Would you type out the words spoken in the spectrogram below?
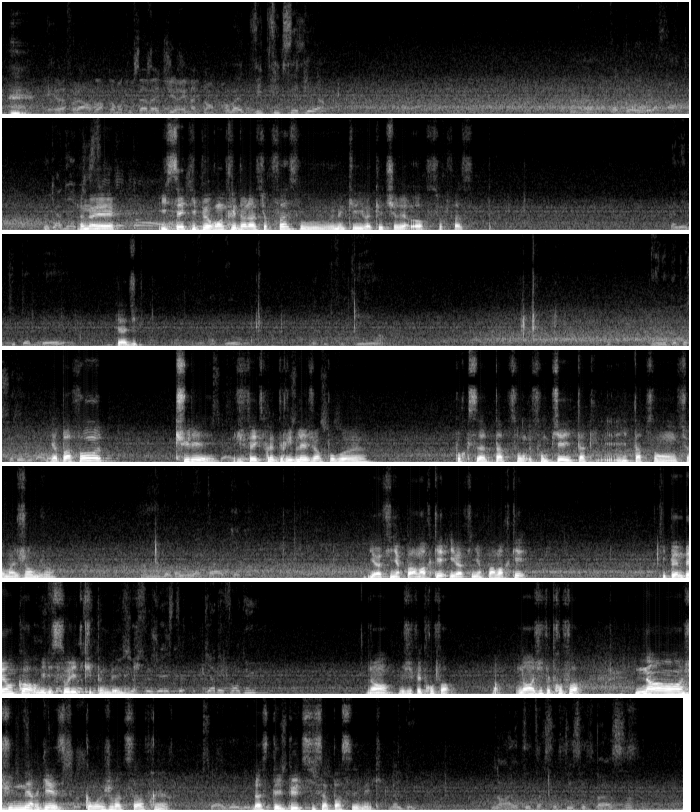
Le mais. Il sait qu'il peut rentrer dans la surface ou le mec, il va que tirer hors surface? Il a dit... Antonio Rabiot. Nabil Fekir. Il est dépossédé du ballon. Y a pas faute Culé J'ai fait exprès de dribbler, genre pour... euh, Pour que ça tape son, son pied, il, tacle, il tape son, sur ma jambe, genre. Il va finir par marquer, il va finir par marquer. Kipembe encore, mais il est solide Kipembe, mec. Non, j'ai fait trop fort. Non, non, j'ai fait trop fort. Non, je suis une merguez. Comment je rate ça, frère? Là, c'était but si ça passait, mec. Non, elle été interceptée cette passe.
